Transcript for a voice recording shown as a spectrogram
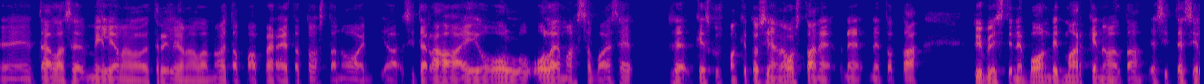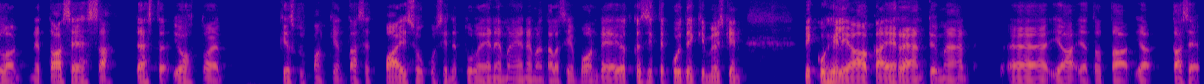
e, tällaisen miljoonalla, triljoonalla noita papereita tuosta noin, ja sitä rahaa ei ole ollut olemassa, vaan se, se keskuspankki tosiaan ostaa ne, ne, ne tota, tyypillisesti ne bondit markkinoilta, ja sitten silloin ne taseessa, tästä johtuen keskuspankkien taset paisuu, kun sinne tulee enemmän ja enemmän tällaisia bondeja, jotka sitten kuitenkin myöskin pikkuhiljaa alkaa erääntymään ää, ja, ja, tota, ja tase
